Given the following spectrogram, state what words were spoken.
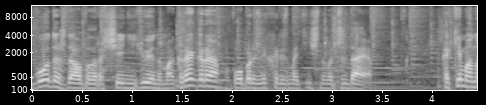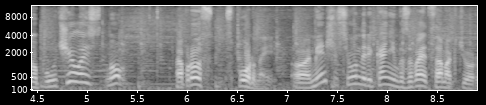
года ждал возвращения Юэна Макгрегора в образе харизматичного джедая. Каким оно получилось? Ну, Вопрос спорный. Э, меньше всего нареканий вызывает сам актер.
